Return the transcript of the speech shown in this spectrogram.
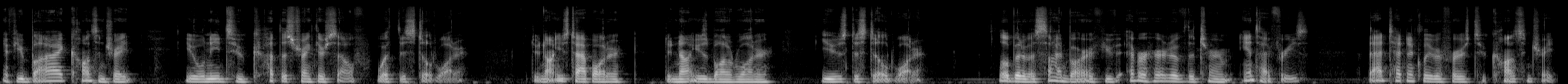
If you buy concentrate, you will need to cut the strength yourself with distilled water. Do not use tap water, do not use bottled water, use distilled water. A little bit of a sidebar if you've ever heard of the term antifreeze, that technically refers to concentrate,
